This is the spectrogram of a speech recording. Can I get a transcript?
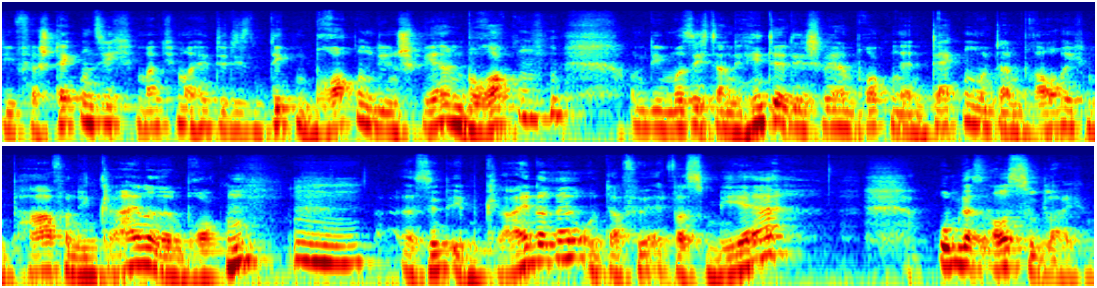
Die verstecken sich manchmal hinter diesen dicken Brocken, den schweren Brocken. Und die muss ich dann hinter den schweren Brocken entdecken. Und dann brauche ich ein paar von den kleineren Brocken. Es sind eben kleinere und dafür etwas mehr, um das auszugleichen.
